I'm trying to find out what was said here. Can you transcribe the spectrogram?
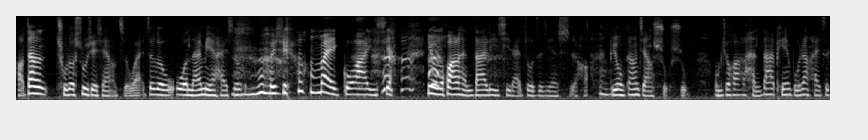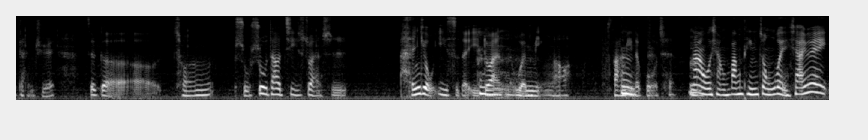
好，当然除了数学想想之外，这个我难免还是会需要 卖瓜一下，因为我们花了很大力气来做这件事哈。比如我刚刚讲数数，我们就花了很大篇幅让孩子感觉这个呃，从数数到计算是很有意思的一段文明啊。发明的过程，那我想帮听众问一下，因为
